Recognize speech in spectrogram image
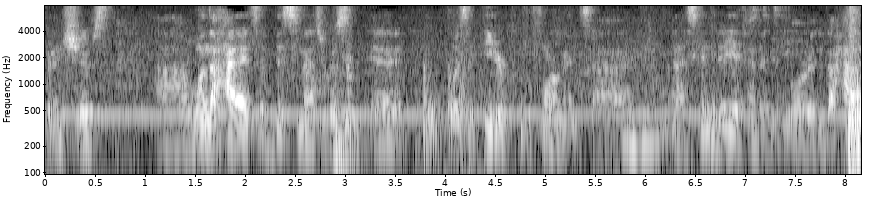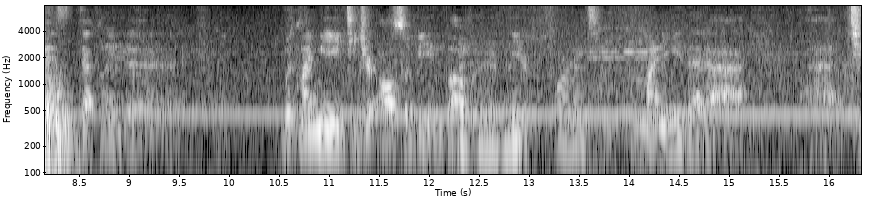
friendships. Uh, one of the highlights of this semester was uh, was the theater performance. Uh, uh, Skandinavia Fantasy. Or the highlight is definitely the with my media teacher also being involved with the theater performance, reminding me that uh, uh, to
